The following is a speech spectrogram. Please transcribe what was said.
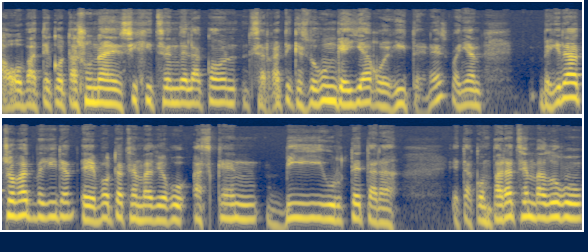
hau bateko tasuna ezigitzen delako zergatik ez dugun gehiago egiten, ez? Baina begiratxo bat begirat, e, botatzen badiogu azken bi urtetara eta konparatzen badugu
